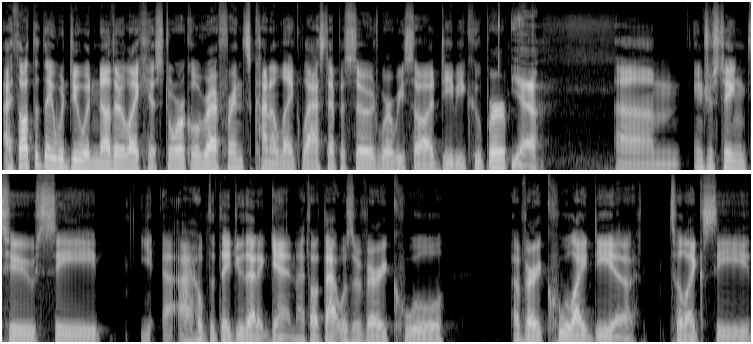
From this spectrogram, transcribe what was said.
i thought that they would do another like historical reference kind of like last episode where we saw db cooper yeah. um interesting to see I hope that they do that again i thought that was a very cool a very cool idea to like see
